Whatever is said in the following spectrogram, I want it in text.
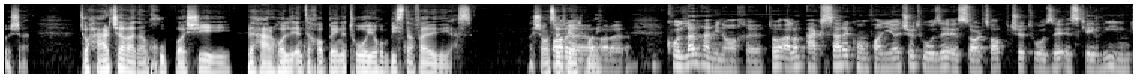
باشن. تو هر چقدر خوب باشی به هر حال انتخاب بین تو و یه 20 نفر دیگه است و شانست آره، میاد پایین. آره. کلا همین آخه. تو الان اکثر کمپانی چه تو حوزه استارتاپ چه تو حوزه scaling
